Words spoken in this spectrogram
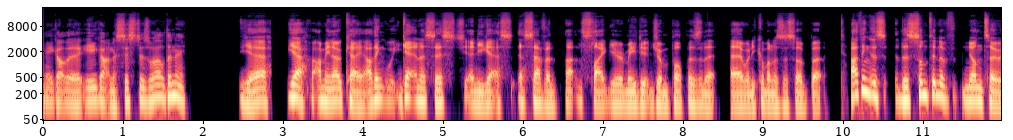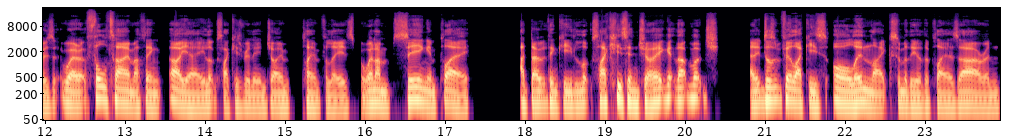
He got the. He got an assist as well, didn't he? Yeah, yeah. I mean, okay. I think we get an assist and you get a seven. That's like your immediate jump up, isn't it? Uh, when you come on as a sub. But I think there's there's something of Gnonto is where at full time I think, oh yeah, he looks like he's really enjoying playing for Leeds. But when I'm seeing him play, I don't think he looks like he's enjoying it that much. And it doesn't feel like he's all in like some of the other players are. And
